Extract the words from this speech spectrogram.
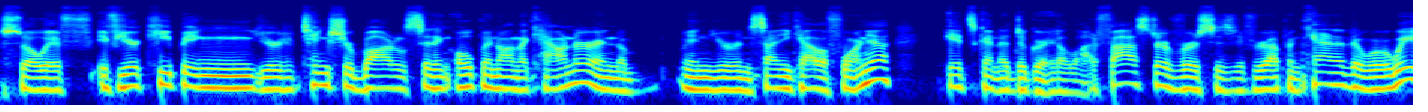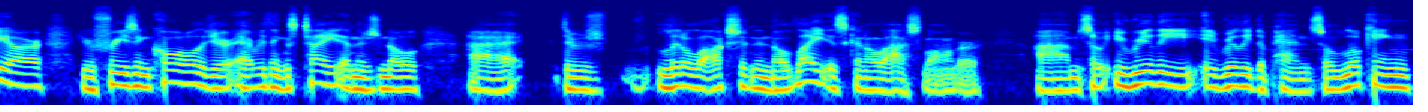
So if if you're keeping your tincture bottle sitting open on the counter and and you're in sunny California, it's going to degrade a lot faster versus if you're up in Canada where we are, you're freezing cold, you're, everything's tight and there's no, uh, there's little oxygen and no light, it's going to last longer. Um, so it really, it really depends. So looking,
